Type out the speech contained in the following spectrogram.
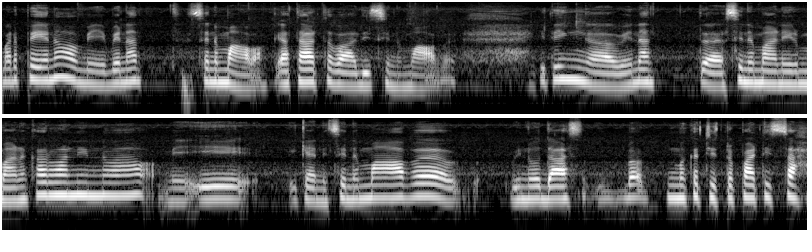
මට පේනවා මේ වෙනත් සිනමාවක් යථාර්ථවාදී සිනමාව. ඉතින් වෙනත් සිනමා නිර්මාණකරුවන් ඉන්නවා මේ ඒ කියන්නේ සිනමාව විනෝදාත්මක චිත්‍රපටි සහ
